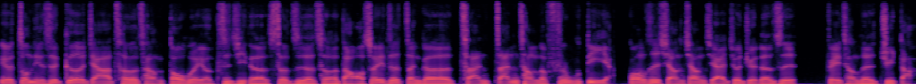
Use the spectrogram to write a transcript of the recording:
因为重点是各家车厂都会有自己的设置的车道，所以这整个展展场的腹地啊，光是想象起来就觉得是非常的巨大。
